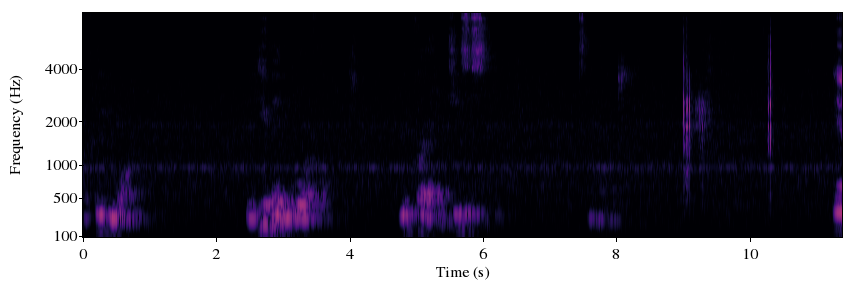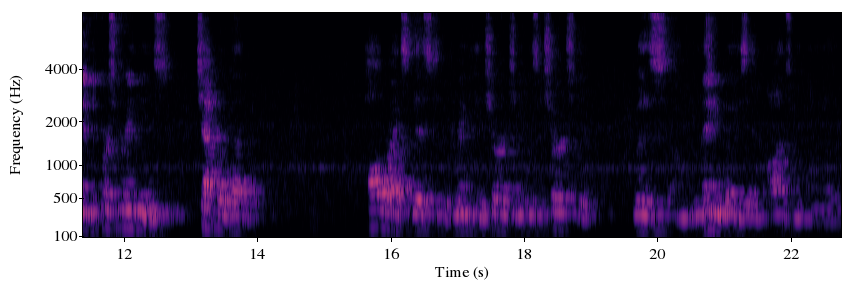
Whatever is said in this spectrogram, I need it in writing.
of who you are, that you may be glorified. We pray in Jesus' name. In 1 Corinthians chapter 11, Paul writes this to the Corinthian church, and it was a church that was um, in many ways at odds with one another.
